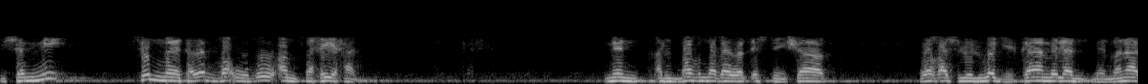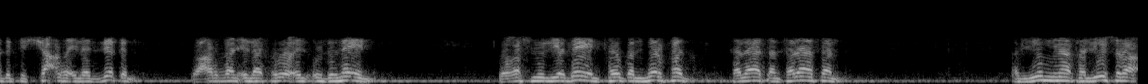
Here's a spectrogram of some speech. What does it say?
يسمي ثم يتوضأ وضوءا صحيحا. من المضمضة والاستنشاق وغسل الوجه كاملا من منابت الشعر إلى الذقن وعرضا إلى فروع الأذنين وغسل اليدين فوق المرفق ثلاثا ثلاثا. اليمنى فاليسرى.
